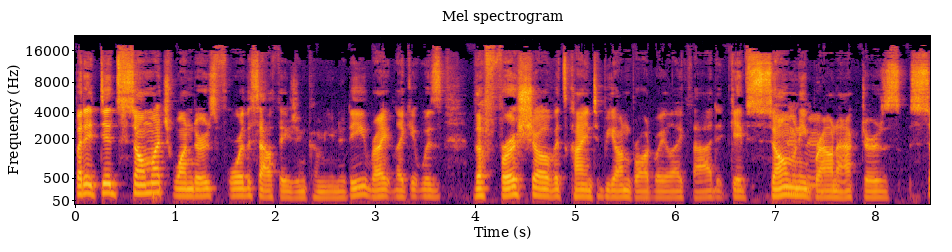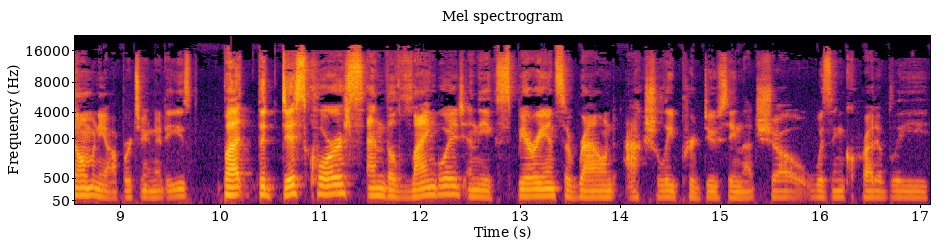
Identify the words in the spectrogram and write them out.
But it did so much wonders for the south asian community right? Like it was the first show of its kind to be on broadway like that. It gave so many mm-hmm. brown actors so many opportunities. But the discourse and the language and the experience around actually producing that show was incredibly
